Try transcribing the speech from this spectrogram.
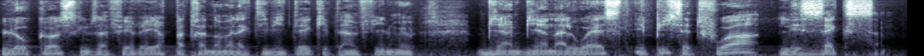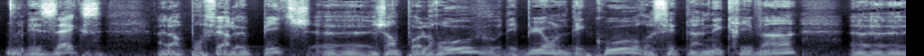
Low Cost qui nous a fait rire, Pas très normal activité qui était un film bien bien à l'ouest, et puis cette fois les ex, les ex. Alors pour faire le pitch, euh, Jean-Paul Rouve, au début on le découvre, c'est un écrivain. euh,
